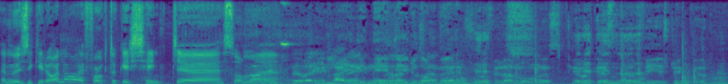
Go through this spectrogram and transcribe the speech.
eh, òg, eller var det folk dere kjente eh, som Nei, eh, det var Leid inn i dyre dommer. Rett inn der, fire stykker, Ja.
